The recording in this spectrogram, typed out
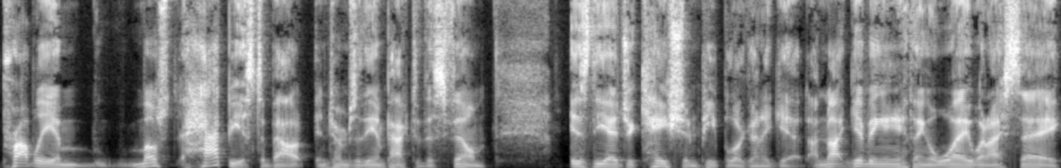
probably am most happiest about in terms of the impact of this film is the education people are going to get. I'm not giving anything away when I say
